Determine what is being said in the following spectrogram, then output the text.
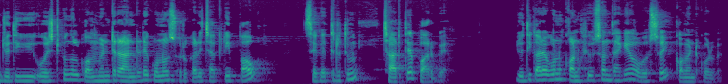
যদি ওয়েস্ট বেঙ্গল গভর্নমেন্টের আন্ডারে কোনো সরকারি চাকরি পাও, সেক্ষেত্রে তুমি ছাড়তে পারবে। যদি কারও কোনো কনফিউশন থাকে, অবশ্যই কমেন্ট করবে।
